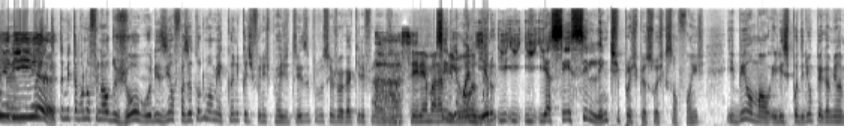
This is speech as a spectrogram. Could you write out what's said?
Poderia. Né? Mas aqui também tava no final do jogo. Eles iam fazer toda uma mecânica diferente pro Red 13 pra você jogar aquele finalzinho. Ah, seria Seria maravilhoso. maneiro e, e- e ia ser excelente para as pessoas que são fãs. E bem ou mal, eles poderiam pegar a mesma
